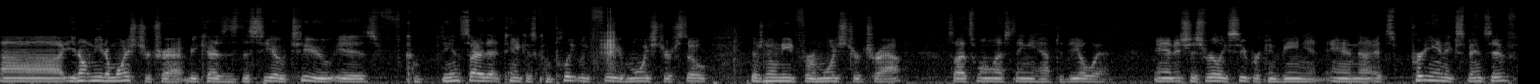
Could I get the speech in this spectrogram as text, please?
uh, you don't need a moisture trap because the CO2 is the inside of that tank is completely free of moisture so there's no need for a moisture trap. So that's one less thing you have to deal with. And it's just really super convenient and uh, it's pretty inexpensive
